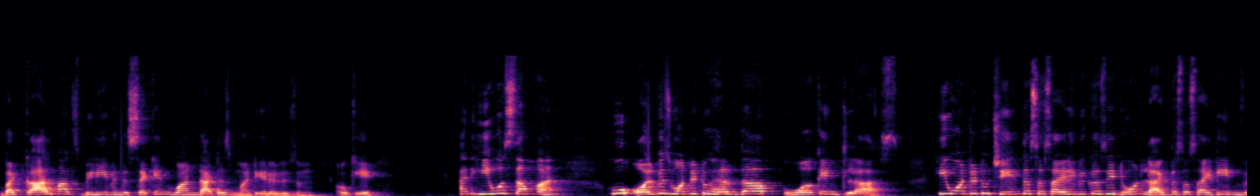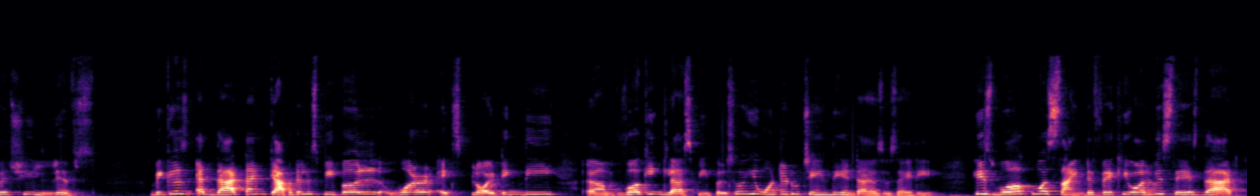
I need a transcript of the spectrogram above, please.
but karl marx believe in the second one that is materialism. Okay. And he was someone who always wanted to help the working class he wanted to change the society because he don't like the society in which he lives. Because at that time capitalist people were exploiting the um, working class people. So he wanted to change the entire society. His work was scientific. He always says that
